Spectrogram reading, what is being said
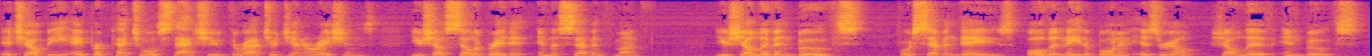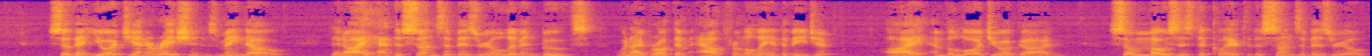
It shall be a perpetual statute throughout your generations. You shall celebrate it in the seventh month. You shall live in booths for seven days. All the native born in Israel shall live in booths so that your generations may know that I had the sons of Israel live in booths when I brought them out from the land of Egypt. I am the Lord your God. So Moses declared to the sons of Israel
